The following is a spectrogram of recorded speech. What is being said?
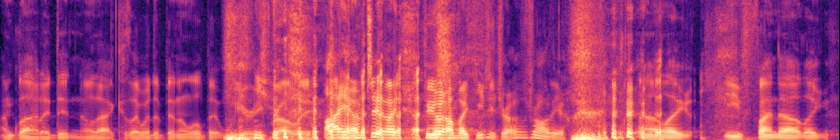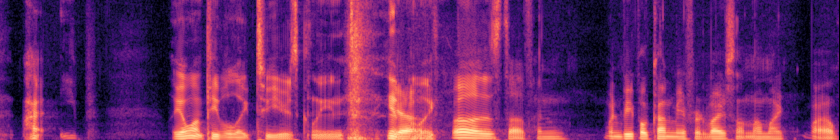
I'm glad I didn't know that because I would have been a little bit weary probably. I am too like people, I'm like you do drugs what's wrong with you uh, like you find out like I, you, like I want people like two years clean. you yeah know, like well it's tough and when people come to me for advice on something I'm like well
